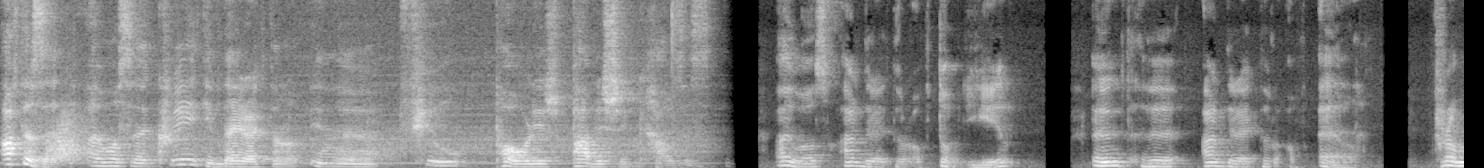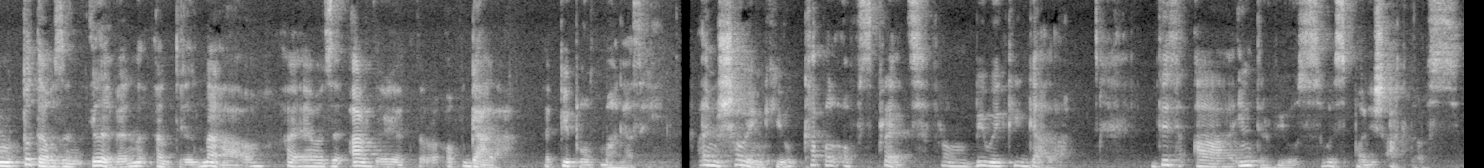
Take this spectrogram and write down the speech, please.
After that, I was a creative director in a few Polish publishing houses. I was art director of Top Gear and uh, art director of Elle. From 2011 until now, I am the art director of Gala, a People magazine. I'm showing you a couple of spreads from Biweekly Gala. These are interviews with Polish actors.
